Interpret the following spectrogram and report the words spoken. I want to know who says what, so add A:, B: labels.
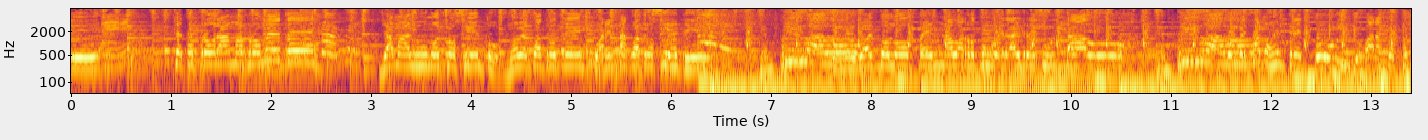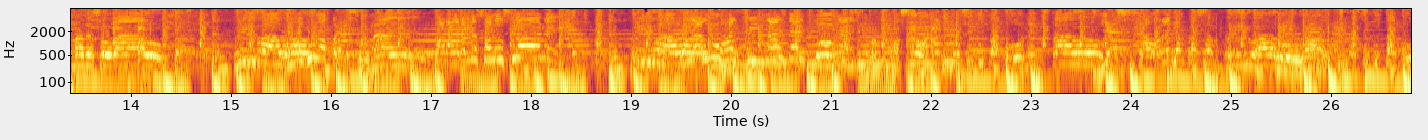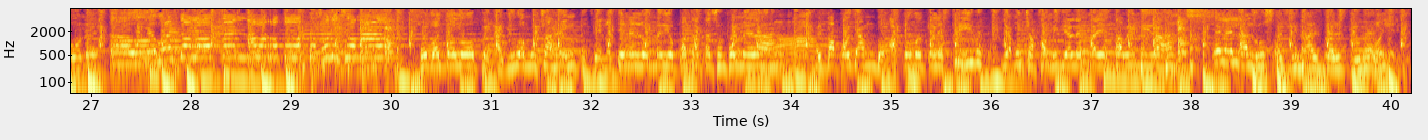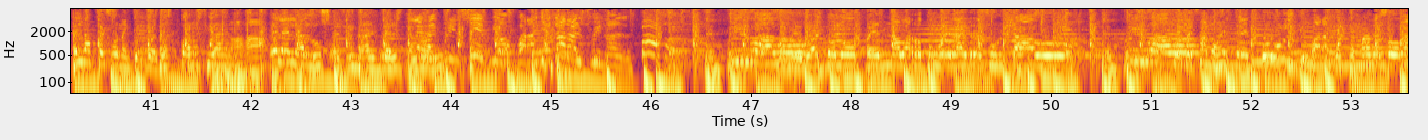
A: ¿Eh?
B: Que este programa promete. Llama al 1-800-943-4047. En privado. Con Eduardo López Navarro tú verás el resultado. En privado. Empezamos entre tú y yo para que estés más deshogado. En privado. Es ayuda personal.
A: Para grandes soluciones.
B: En privado.
A: Es la luz al final del túnel.
B: Sin preocupaciones. Dime si tú estás conectado. Yes. Que ahora ya empezó en privado. Dime si tú estás conectado.
A: Eduardo
B: Eduardo López ayuda a mucha gente que no tienen los medios para tratar su enfermedad. Él va apoyando a todo el que le escribe y a muchas familias le trae estabilidad. Él es la luz al final del túnel. Es la persona en que puedes confiar. Él es la luz al final del
A: Él es el
B: túnel.
A: principio para llegar al final. ¡Vamos!
B: En privado. Con Eduardo López Navarro tú verás el resultado. En privado. Empezamos entre tú y yo para que estés más deshogado.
